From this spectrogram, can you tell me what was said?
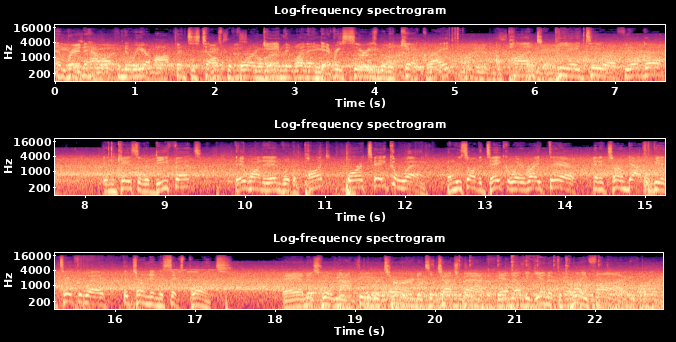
And Brandon, how often do we hear offenses tell us before a game they want to end every series with a kick, right? A punt, a PAT, or a field goal. In case of a defense, they want to end with a punt or a takeaway. And we saw the takeaway right there, and it turned out to be a takeaway that turned into six points. And this will not be returned. It's a touchback, and they'll begin at the 25.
